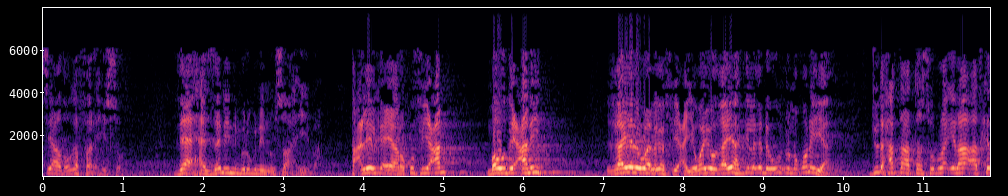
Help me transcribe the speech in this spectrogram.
si aad uga farxiso daa xasanin murugnin u saaxiiba tacliilka ayaana ku fiican mawdicani haayada waa laga fiicanya waayo haaye haddii laga dhigo wuxuu noqonayaa jud xataa tasura ilaa aad ka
